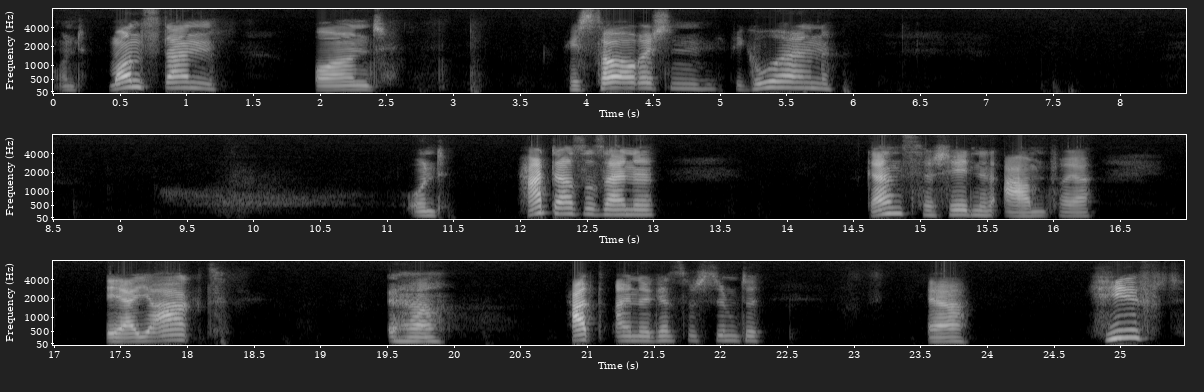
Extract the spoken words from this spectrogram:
und Monstern und historischen Figuren. Und hat da so seine ganz verschiedenen Abenteuer. Er jagt, er hat eine ganz bestimmte, er hilft,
